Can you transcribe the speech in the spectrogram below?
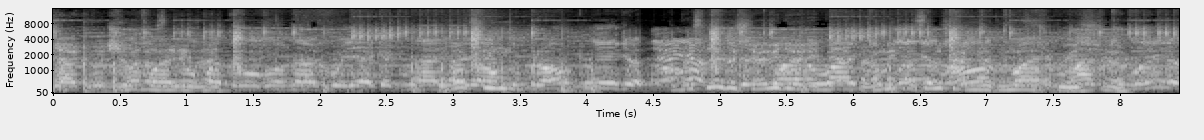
Я кручу твою подругу нахуй, я как на В общем? До следующего видео, ребята, а мы послушаем эту музыку еще.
